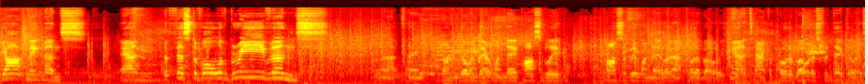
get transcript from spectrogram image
yacht maintenance and the Festival of Grievance. Look at That thing. I'm gonna be going there one day, possibly. Possibly one day. Look at that Podoboo. You can't attack a Podoboo. That's ridiculous.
